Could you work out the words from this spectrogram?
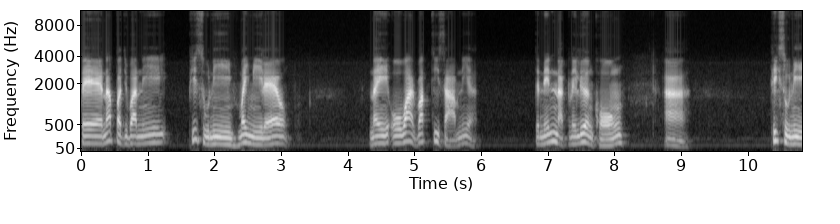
แต่ณปัจจุบันนี้พิษุณีไม่มีแล้ว ในโอวาทวรรคที่สามเนี่ย จะเน้นหนักในเรื่องของอ่าภิกษุณี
